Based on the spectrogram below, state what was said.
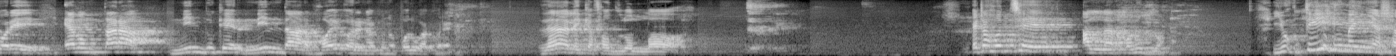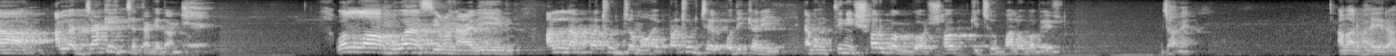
করে এবং তারা নিন্দুকের নিন্দার ভয় করে না, কোনো পরোয়া করে না। যালিকা ফাদলুল্লাহ। এটা হচ্ছে আল্লাহর অনুগ্রহ। ইউতিহি মাইয়াশা আল্লাহ যাকে ইচ্ছা তাকে দান করে। আল্লাহ প্রাচুর্যময়, প্রাচুর্যের অধিকারী এবং তিনি সর্বজ্ঞ সব কিছু ভালোভাবে জানেন। আমার ভাইয়েরা,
